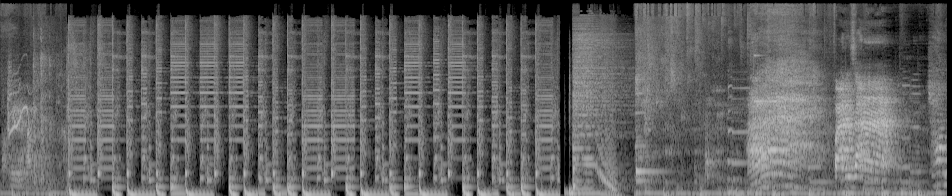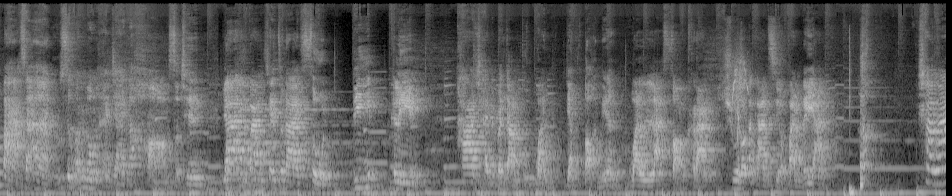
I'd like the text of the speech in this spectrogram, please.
ขอบคุณนะครับอ่าฟันสะอาด ช่องปากสะอาด รู้สึกว่าลมหายใจก็หอมสดชื่น ยาสีฟันเซนโซไดสูตรดีฟคลีน ถ้าใช้เป็นประจำทุกวันอย่างต่อเนื่องวันละสองครั้ง ช่วยลดอาการเสียวฟันได้อย่างชนะ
